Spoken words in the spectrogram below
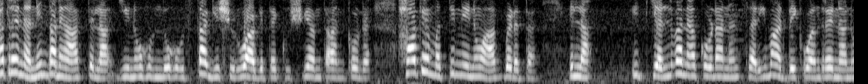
ಆದರೆ ನನ್ನಿಂದಾನೇ ಆಗ್ತಿಲ್ಲ. ಏನೋ ಒಂದು ಹೊಸದಾಗಿ ಶುರು ಆಗುತ್ತೆ ಖುಷಿ ಅಂತ ಅಂದ್ಕೊಂಡ್ರೆ ಹಾಗೆ ಮತ್ತಿನ್ನೇನೋ ಆಗ್ಬಿಡತ್ತೆ. ಇಲ್ಲ, ಇದು ಎಲ್ಲವನ್ನ ಕೂಡ ನಾನು ಸರಿ ಮಾಡಬೇಕು ಅಂದರೆ ನಾನು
